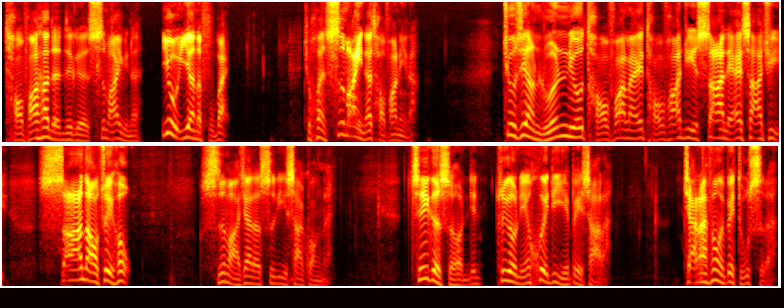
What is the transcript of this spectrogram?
讨伐他的这个司马懿呢，又一样的腐败，就换司马懿来讨伐你了，就这样轮流讨伐来讨伐去，杀来杀去，杀到最后，司马家的势力杀光了。这个时候，连最后连惠帝也被杀了，贾南风也被毒死了。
